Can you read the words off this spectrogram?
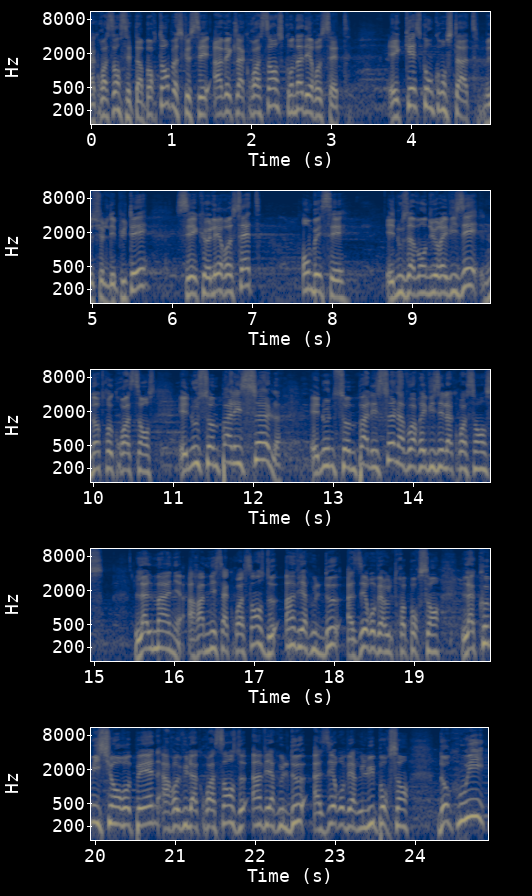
la croissance, c'est important parce que c'est avec la croissance qu'on a des recettes. Et qu'est-ce qu'on constate, Monsieur le député? C'est que les recettes ont baissé. Et nous avons dû réviser notre croissance. Et nous ne sommes pas les seuls. Et nous ne sommes pas les seuls à avoir révisé la croissance. L'Allemagne a ramené sa croissance de 1,2 à 0,3%. La Commission européenne a revu la croissance de 1,2 à 0,8%. Donc oui,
